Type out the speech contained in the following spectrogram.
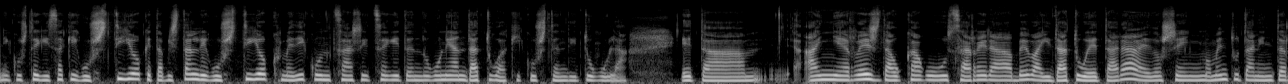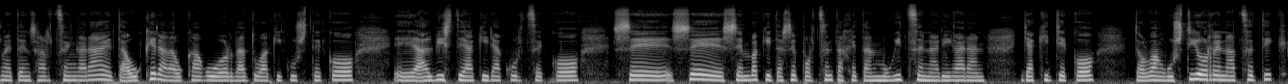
nik uste gizaki guztiok eta biztanle guztiok medikuntza hitz egiten dugunean datuak ikusten ditugula. Eta hain errez daukagu zarrera bebai datuetara edo zein momentutan interneten sartzen gara eta aukera daukagu hor datuak ikusteko, e, albisteak irakurtzeko, ze, ze zenbakita, ze portzentajetan mugitzen ari garan jakiteko, eta orduan guzti horren atzetik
